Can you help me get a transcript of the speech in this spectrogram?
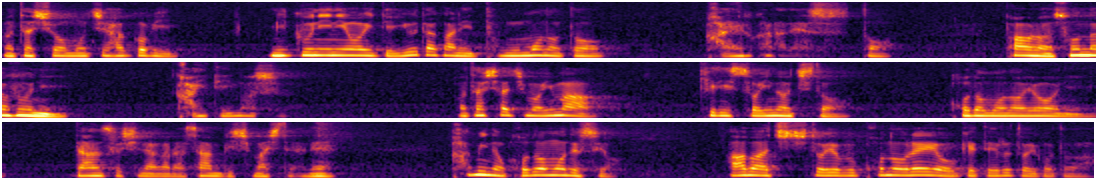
私を持ち運び御国において豊かに富むものと変えるからですとパウロはそんなふうに書いています。私たちも今キリスト命と子供のようにダンスしながら賛美しましたよね。神の子供ですよ。アバ父と呼ぶこの霊を受けているということは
